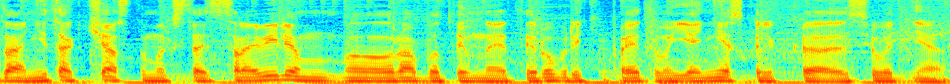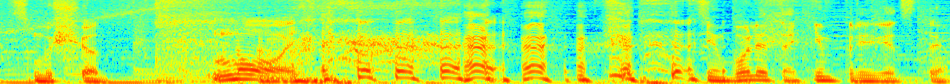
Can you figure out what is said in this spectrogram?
Да, не так часто мы, кстати, с Равилем э, работаем на этой рубрике, поэтому я несколько сегодня смущен. Мой. Тем более таким приветствием.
